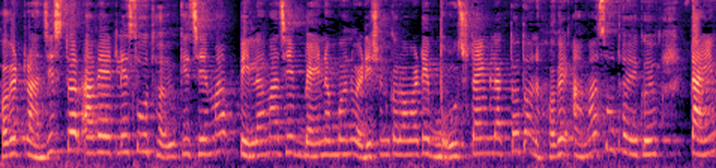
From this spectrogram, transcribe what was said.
હવે ટ્રાન્ઝિસ્ટર આવે એટલે શું થયું કે જેમાં પહેલાંમાં જે બે નંબરનું એડિશન કરવા માટે બહુ જ ટાઈમ લાગતો હતો ને, હવે આમાં શું થઈ ગયું? ટાઈમ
